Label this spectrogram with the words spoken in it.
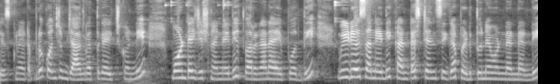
చేసుకునేటప్పుడు కొంచెం జాగ్రత్తగా ఇచ్చుకోండి. మోనిటైజేషన్ అనేది త్వరగానే అయిపోద్ది. వీడియోస్ అనేది కంటెస్టెన్సీగా పెడుతూనే ఉండండి. అండి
